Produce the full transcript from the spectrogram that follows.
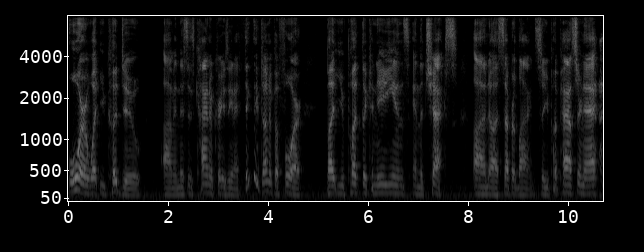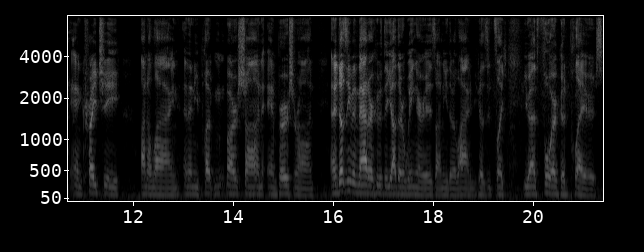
or what you could do, um, and this is kind of crazy, and I think they've done it before, but you put the Canadians and the Czechs on uh, separate lines. So you put Pastrnak and Krejci on a line, and then you put Marchand and Bergeron. And it doesn't even matter who the other winger is on either line because it's like you have four good players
